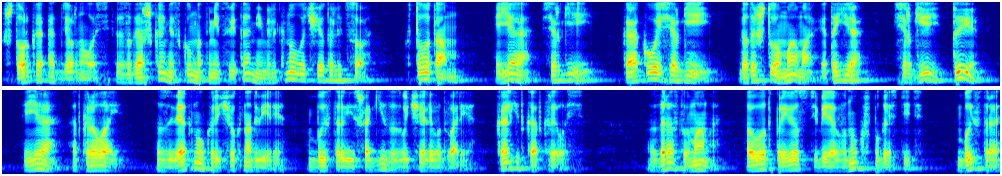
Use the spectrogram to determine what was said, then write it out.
Шторка отдернулась. За горшками с комнатными цветами мелькнуло чье-то лицо. «Кто там?» «Я, Сергей». «Какой Сергей?» «Да ты что, мама, это я». «Сергей, ты?» «Я, открывай». Звякнул крючок на двери. Быстрые шаги зазвучали во дворе. Калитка открылась. «Здравствуй, мама. Вот привез тебе внуков погостить». Быстро,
